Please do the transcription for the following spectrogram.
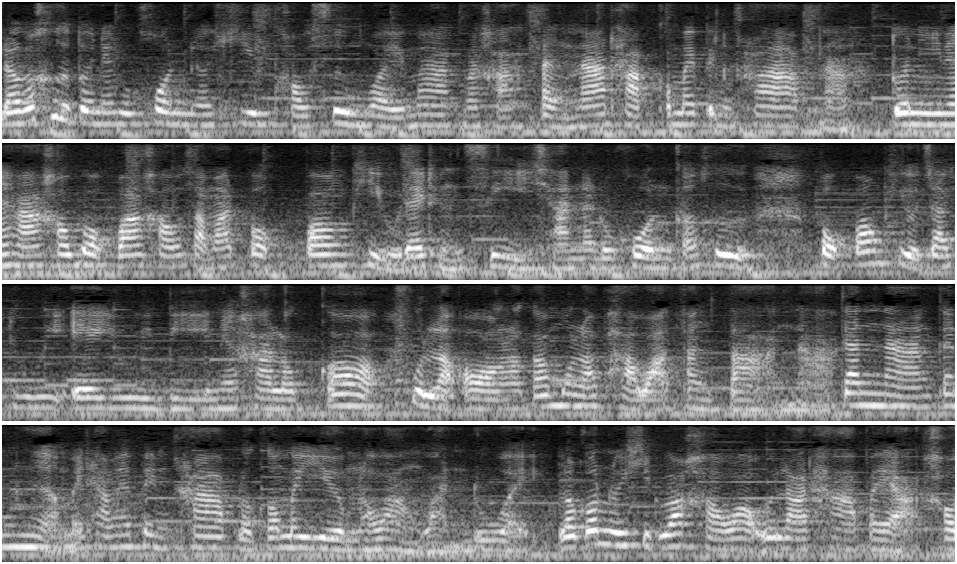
แล้วก็คือตัวนี้ทุกคนเนื้อครีมเขาซึมไวมากนะคะ แต่งหน้าทับก็ไม่เป็นคราบนะ ตัวนี้นะคะเขาบอกว่าเขาสามารถปกป้องผิวได้ถึง 4 ชั้นนะทุกคนก็คือปกป้องผิวจาก UVA UVB นะคะ แล้วก็ฝุ่นละอองแล้วก็มลภาวะต่างๆนะกันน้ำกันเหงื่อไม่ทำให้เป็นคราบ แล้วก็ไม่เยิ้มระหว่างวันด้วย แล้วก็นุ้ยคิดว่าเขาอะเวลาทาไปอะเขา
